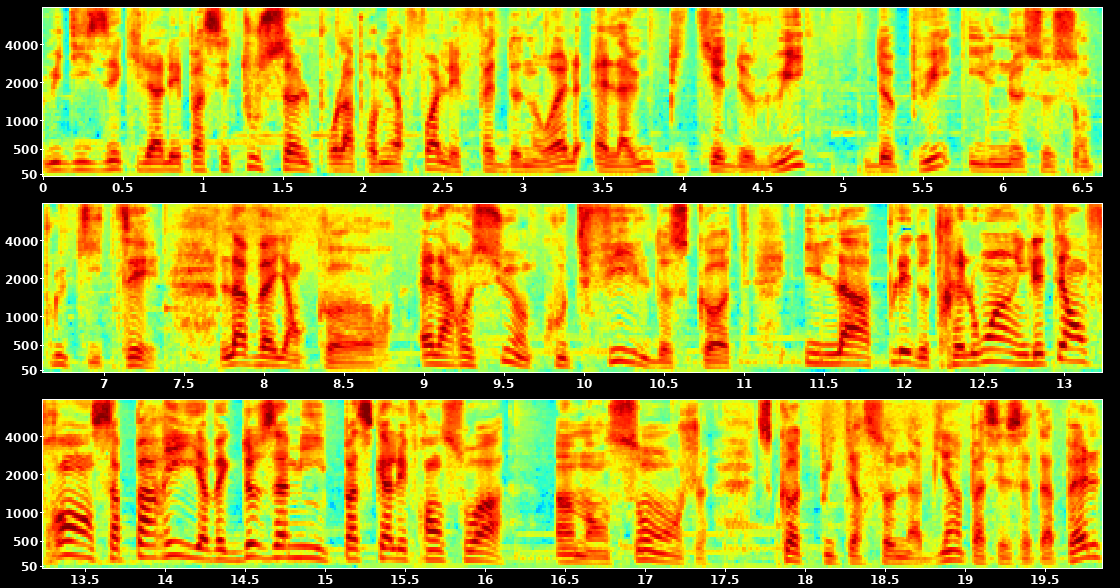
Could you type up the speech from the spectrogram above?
lui disait qu'il allait passer tout seul pour la première fois les fêtes de Noël. Elle a eu pitié de lui depuis, ils ne se sont plus quittés. La veille encore, elle a reçu un coup de fil de Scott. Il l'a appelé de très loin. Il était en France, à Paris, avec deux amis, Pascal et François. Un mensonge. Scott Peterson a bien passé cet appel,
